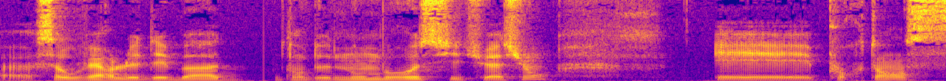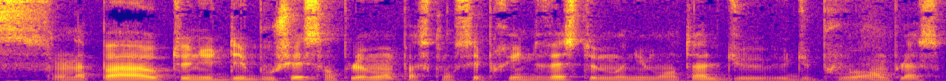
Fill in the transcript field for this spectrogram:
Euh, ça a ouvert le débat dans de nombreuses situations. Et pourtant, on n'a pas obtenu de débouché simplement parce qu'on s'est pris une veste monumentale du, pouvoir en place.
